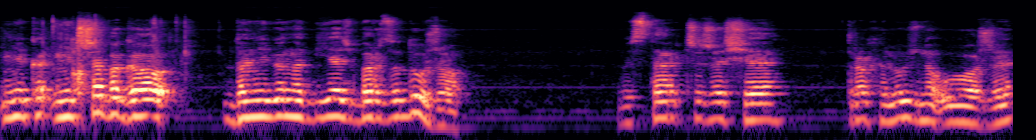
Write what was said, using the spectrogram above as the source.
nie, nie trzeba go do niego nabijać bardzo dużo. Wystarczy, że się trochę luźno ułoży.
